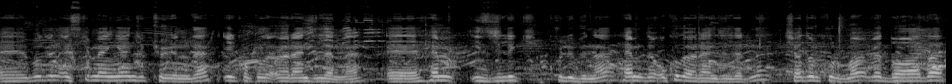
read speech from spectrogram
Ee, Bugün eski Mengencik köyünde ilkokul öğrencilerine e, hem izcilik kulübüne hem de okul öğrencilerine çadır kurma ve doğada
